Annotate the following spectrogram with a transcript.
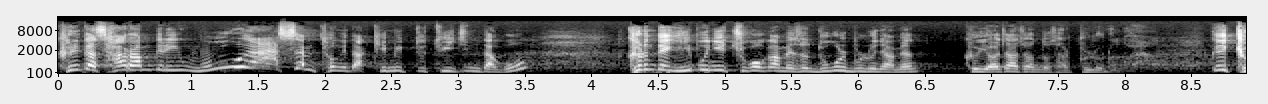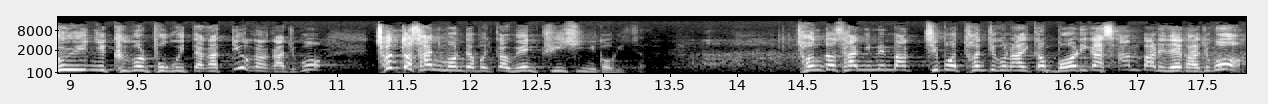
그러니까 사람들이 우와 쌤통이다 기믹도 뒤진다고. 그런데 이분이 죽어가면서 누굴 부르냐면 그 여자 전도사를 부르는 거야. 근데 교인이 그걸 보고 있다가 뛰어가가지고 전도사님 온다 보니까 웬 귀신이 거기 있어. 전도사님이 막 집어 던지고 나니까 머리가 산발이 돼가지고 막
